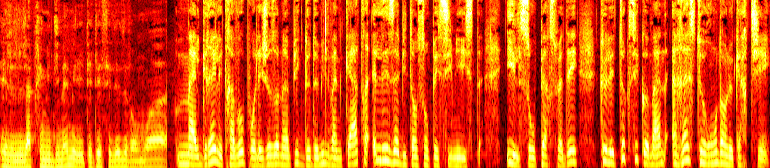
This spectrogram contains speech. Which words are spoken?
Et l'après-midi même, il était décédé devant moi. Malgré les travaux pour les Jeux Olympiques de 2024, les habitants sont pessimistes. Ils sont persuadés que les toxicomanes resteront dans le quartier.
